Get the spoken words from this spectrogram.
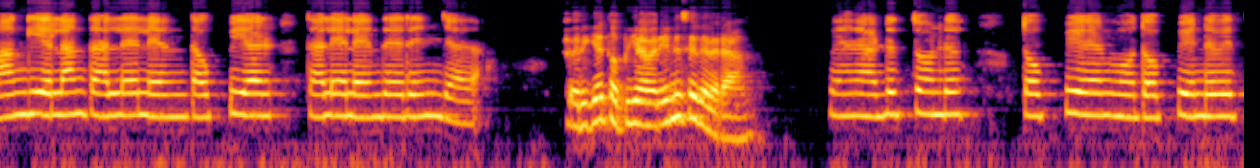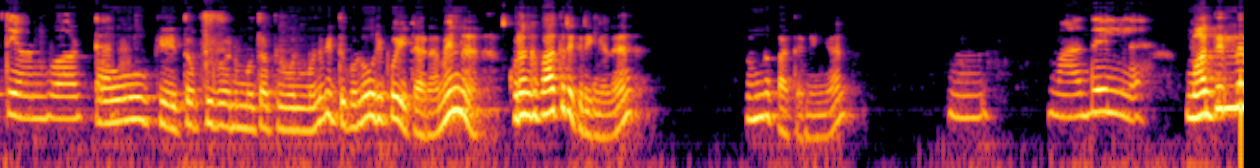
மங்கியெல்லாம் தலையில தொப்பிய தலையிலேருந்து எறிஞ்சதாம் எறிய தொப்பியா வரி என்ன செய்தவரா? அடுத்தோண்டு தொப்பி தொப்பின்னு வித்தி ஒன்று போட்டேன். ஓகே தொப்பி வேணுமோ தொப்பி வேணுமோன்னு விற்றுக்கொண்டு ஓடி போயிட்டாராம் என்ன? குரங்கு பார்த்துருக்குறீங்களே? எங்கே பார்த்த நீங்கள் மதில்ல. மதில்ல?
